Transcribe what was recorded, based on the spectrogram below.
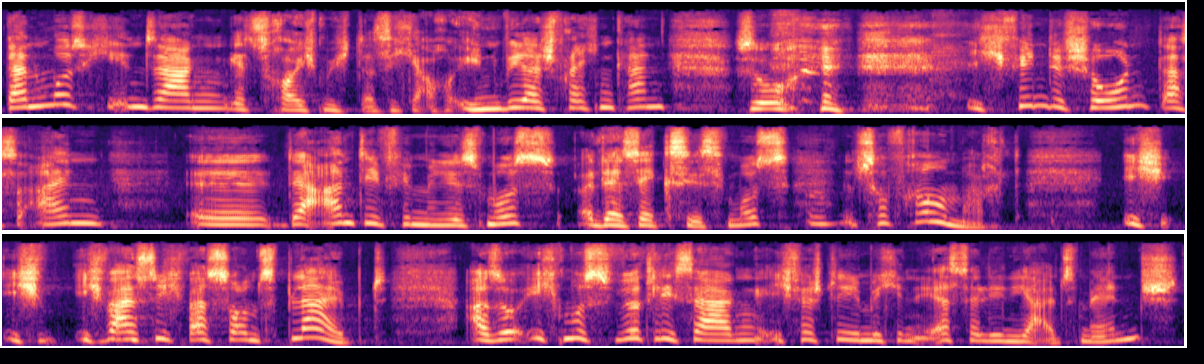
dann muss ich Ihnen sagen, jetzt freue ich mich, dass ich auch Ihnen widersprechen kann. So, ich finde schon, dass ein äh, der Antifeminismus, äh, der Sexismus mhm. zur Frau macht. Ich, ich, ich weiß nicht, was sonst bleibt. Also ich muss wirklich sagen, ich verstehe mich in erster Linie als Mensch.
